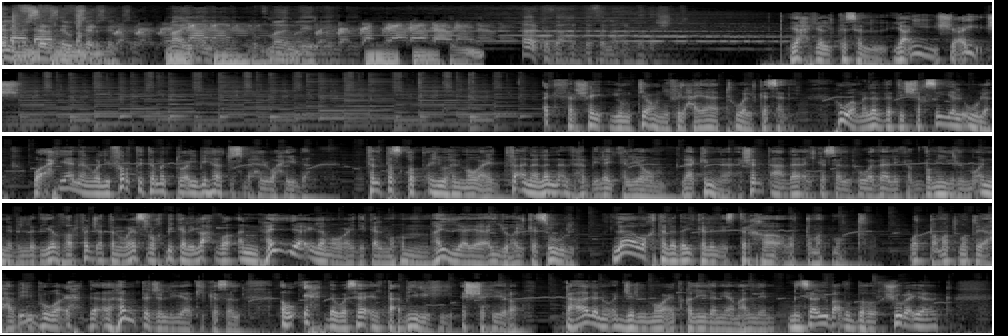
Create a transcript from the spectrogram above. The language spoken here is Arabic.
ألف سردة وسردة معي أنا لقمان ديري هكذا حدثنا هردبشت يحيى الكسل يعيش يعيش أكثر شيء يمتعني في الحياة هو الكسل. هو ملذتي الشخصية الأولى وأحيانا ولفرط تمتعي بها تصبح الوحيدة. فلتسقط أيها الموعد فأنا لن أذهب إليك اليوم لكن أشد أعداء الكسل هو ذلك الضمير المؤنب الذي يظهر فجأة ويصرخ بك للحظة أن هيا إلى موعدك المهم هيا يا أيها الكسول. لا وقت لديك للاسترخاء والتمطمط. والتمطمط يا حبيب هو إحدى أهم تجليات الكسل أو إحدى وسائل تعبيره الشهيرة. تعال نؤجل الموعد قليلا يا معلم. بنساوي بعد الظهر. شو رأيك؟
